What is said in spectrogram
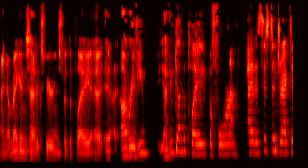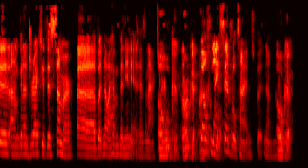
I know Meaghan's had experience with the play. Uh, uh Aubrey, have you have you done the play before? I've assistant directed. I'm going to direct it this summer, uh, but no, I haven't been in it as an actor. Oh, okay, okay. Both right, nights, cool. several times, but no. Okay.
